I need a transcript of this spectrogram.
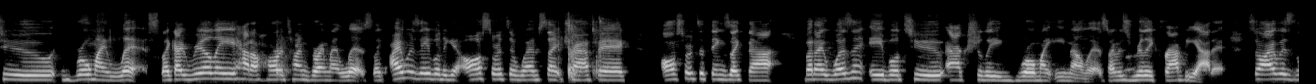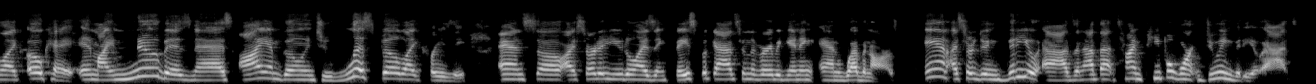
to grow my list. Like, I really had a hard time growing my list. Like, I was able to get all sorts of website traffic, all sorts of things like that but I wasn't able to actually grow my email list. I was really crappy at it. So I was like, okay, in my new business, I am going to list build like crazy. And so I started utilizing Facebook ads from the very beginning and webinars. And I started doing video ads. And at that time, people weren't doing video ads.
